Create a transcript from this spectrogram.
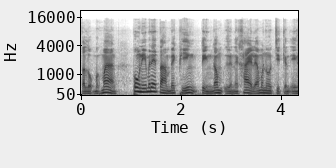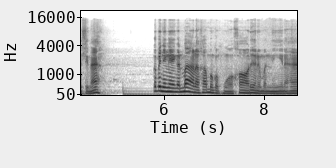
ตลกมากๆ พวกนี้ไม่ได้ตามแบ็คพิงติ่งด้อมอื่นในค่ายแล้วมโนจิตกันเองสินะ ก็เป็นยังไงกันบ้างนะครับบนกับหัวข้อเรื่องในวันนี้นะฮะ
